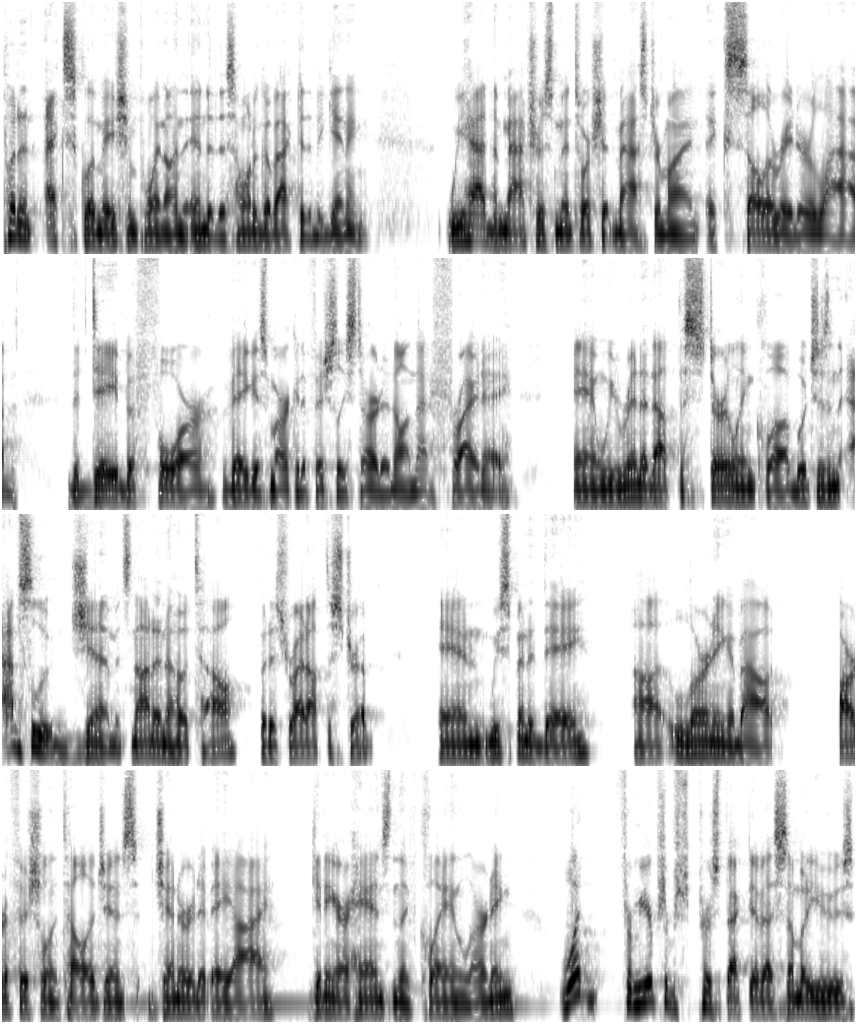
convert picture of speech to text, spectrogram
put an exclamation point on the end of this, I want to go back to the beginning. We had the mattress mentorship mastermind accelerator lab the day before Vegas market officially started on that Friday. And we rented out the Sterling Club, which is an absolute gem. It's not in a hotel, but it's right off the strip and we spent a day uh, learning about artificial intelligence, generative AI, getting our hands in the clay and learning. What, from your perspective, as somebody who's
